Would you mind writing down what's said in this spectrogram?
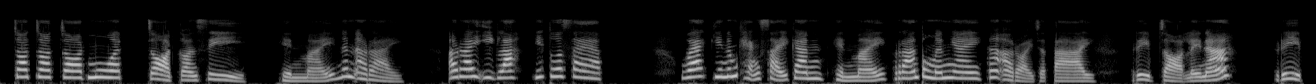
ๆ จอดจอดจอดมวด จอดก่อนสิ เห็นไหมนั่นอะไร อะไรอีกละ่ะยี่ตัวแสบ แวะกินน้ำแข็งใสกัน เห็นไหม ร้านตรงนั้นไง น่าอร่อยจะตาย รีบจอดเลยนะ รีบ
